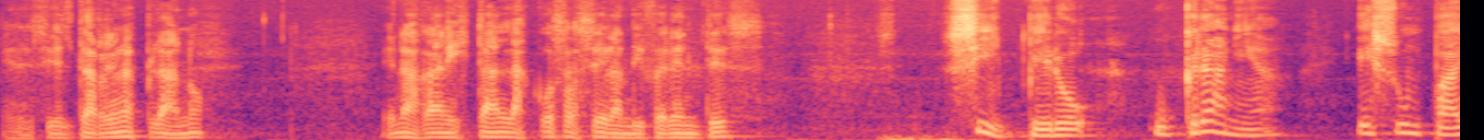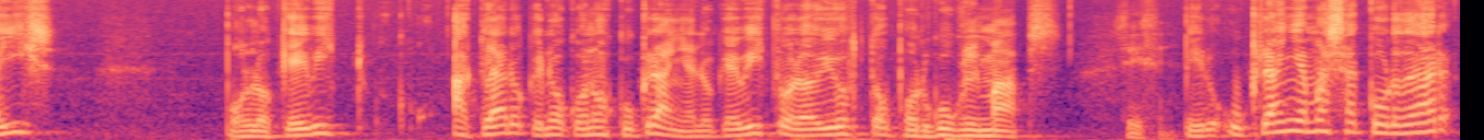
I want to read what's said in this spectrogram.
es decir, el terreno es plano. En Afganistán las cosas eran diferentes. Sí, pero Ucrania es un país, por lo que he visto, aclaro que no conozco Ucrania, lo que he visto lo he visto por Google Maps. Sí, sí. Pero Ucrania más acordar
